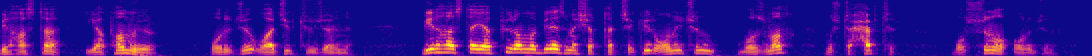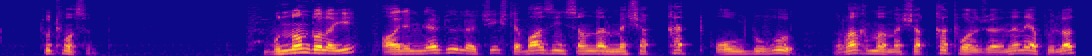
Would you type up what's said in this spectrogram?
Bir hasta yapamıyor orucu vaciptir üzerine. Bir hasta yapıyor ama biraz meşakkat çekiyor. Onun için bozmak müstehaptır. Bozsun o orucunu. Tutmasın. Bundan dolayı alimler diyorlar ki işte bazı insanlar meşakkat olduğu rağma meşakkat var üzerine ne yapıyorlar?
